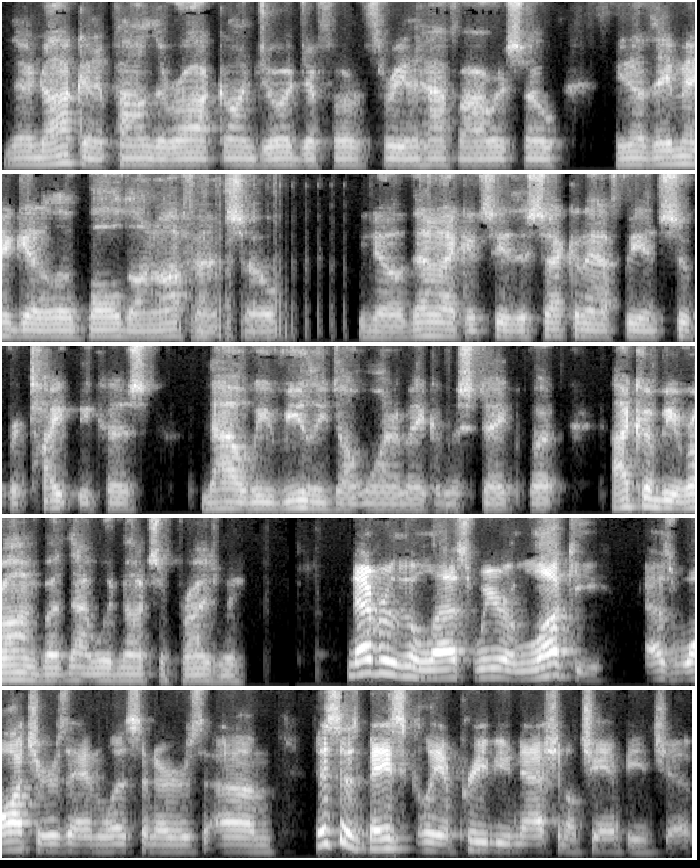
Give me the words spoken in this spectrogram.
they're not going to pound the rock on Georgia for three and a half hours. So you know, they may get a little bold on offense. So you know, then I could see the second half being super tight because now we really don't want to make a mistake. But I could be wrong, but that would not surprise me. Nevertheless, we are lucky as watchers and listeners, um, this is basically a preview national championship.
